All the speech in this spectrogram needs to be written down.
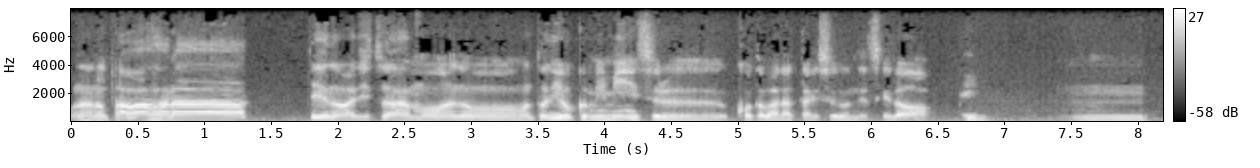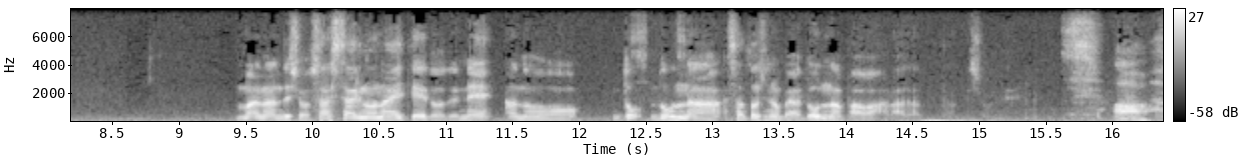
このあの、パワハラっていうのは実はもうあの、本当によく耳にする言葉だったりするんですけど、はい。うん、まあなんでしょう、差し障りのない程度でね、あの、ど、どんな、サトシの場合はどんなパワハラだったんでしょうね。あ、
